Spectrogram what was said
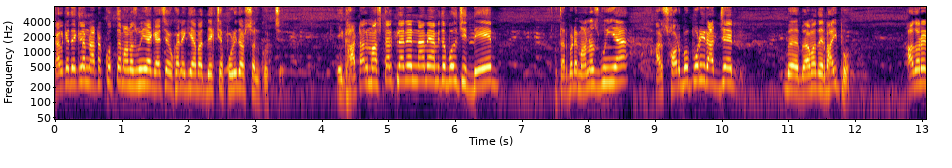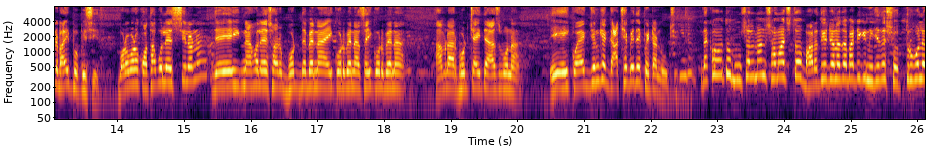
কালকে দেখলাম নাটক করতে মানস ভূঁইয়া গেছে, ওখানে গিয়ে আবার দেখছে, পরিদর্শন করছে। এই ঘাটাল মাস্টার প্ল্যানের নামে আমি তো বলছি, দেব, তারপরে মানস ভূঁইয়া আর সর্বোপরি রাজ্যের আমাদের ভাইপো আদরের ভাইপো পিসির। বড় বড় কথা বলে এসেছিল না যে এই না হলে সর ভোট দেবে না এই করবে না সেই করবে না আমরা আর ভোট চাইতে আসব না। এই এই কয়েকজনকে গাছে বেঁধে পেটানো উচিত। দেখো তো মুসলমান সমাজ তো ভারতীয় জনতা পার্টিকে নিজেদের শত্রু বলে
